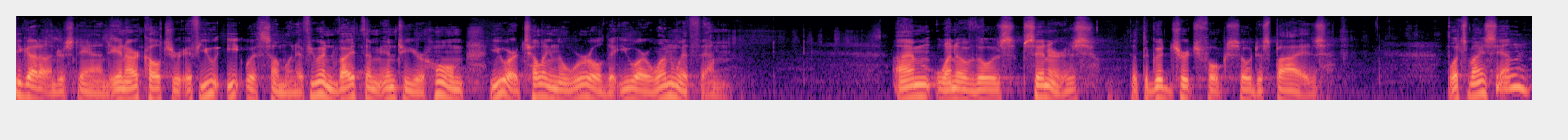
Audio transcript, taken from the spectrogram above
You got to understand, in our culture, if you eat with someone, if you invite them into your home, you are telling the world that you are one with them. I'm one of those sinners that the good church folks so despise. What's my sin?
